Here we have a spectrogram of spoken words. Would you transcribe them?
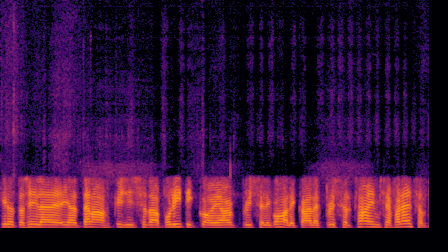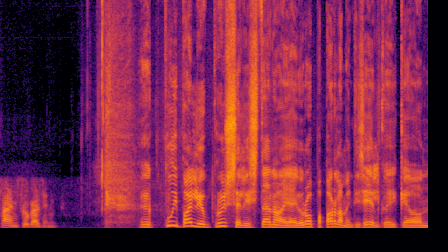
kirjutas eile ja täna küsis seda Politico ja Brüsseli kohalik ajaleht Brüssel Times ja Financial Times lugesin. Kui palju Brüsselis täna ja Euroopa Parlamendis eelkõige on,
